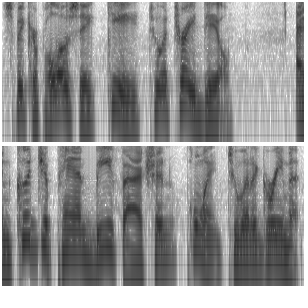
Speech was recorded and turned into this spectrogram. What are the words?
Speaker Pelosi key to a trade deal. And could Japan beef action point to an agreement?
